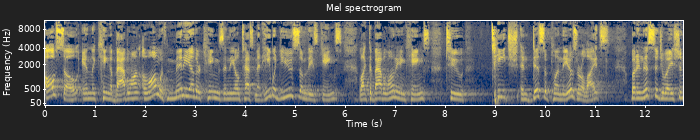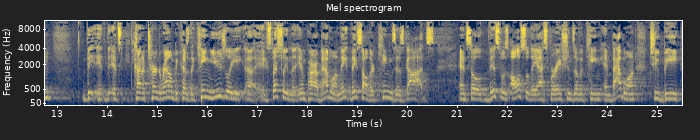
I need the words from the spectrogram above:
also in the king of Babylon, along with many other kings in the Old Testament. He would use some of these kings, like the Babylonian kings, to teach and discipline the Israelites. But in this situation, the, it, it's kind of turned around because the king usually, uh, especially in the empire of Babylon, they, they saw their kings as gods. And so this was also the aspirations of a king in Babylon to be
